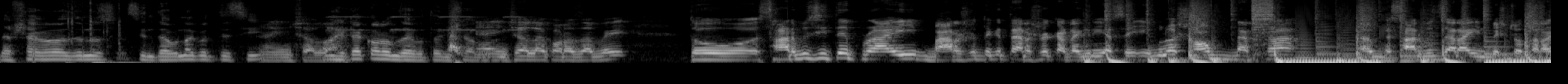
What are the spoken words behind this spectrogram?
ব্যবসা করার জন্য চিন্তা ভাবনা করতেছি। হ্যাঁ, ইনশাল্লাহ। এটা করণ যাবে তো ইনশাল্লাহ। হ্যাঁ, ইনশাল্লাহ করা যাবে। তো সার্ভিসিতে প্রায় বারোশো থেকে তেরোশো ক্যাটাগরি আছে। এগুলো সব ব্যবসা সার্ভিস যারা ইনভেস্টর তারা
